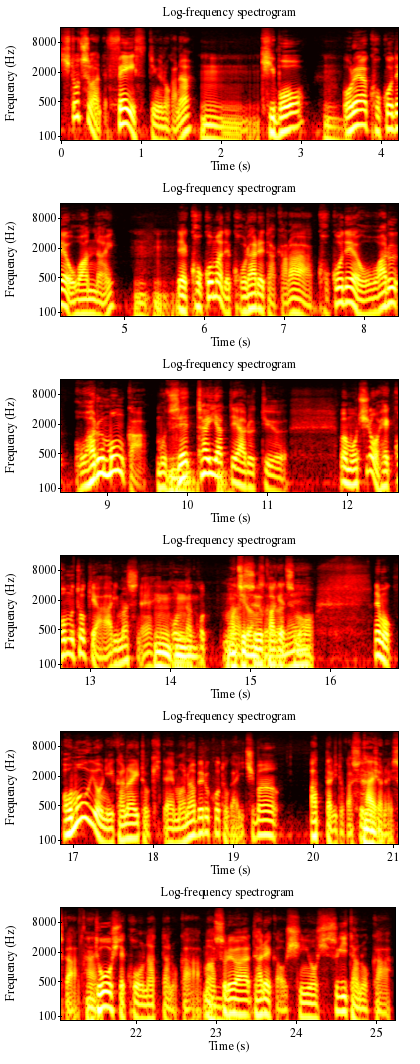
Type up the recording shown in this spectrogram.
一つは、ね、faith っていうのかな？うん。希望、うん。俺はここで終わんない？うんうんでここまで来られたからここで終わる終わるもんか。もう絶対やってやるっていう、まあ、もちろんへこむ時はありますね、へこんだこ、まあ、数ヶ月も、でも思うようにいかない時って学べることが一番あったりとかするじゃないですか、はい。どうしてこうなったのか、まあ、それは誰かを信用しすぎたのか。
